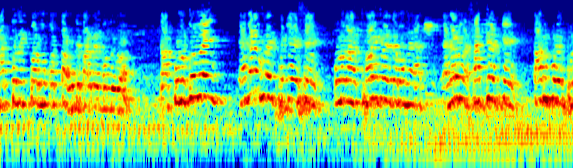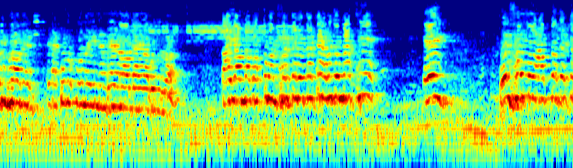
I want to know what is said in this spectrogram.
মাধ্যমিক কর্মকর্তা হতে পারবেন বন্ধুগণ। যা কোনো ক্রমেই এগারো গ্রেড থেকে এসে ওনারা ছয় গ্রেড এবং এগারো, সাত গ্রেডকে তার উপরে ছড়ি ঘোরাবেন এটা কোনো ক্রমেই মেনে নেওয়া যায় না বন্ধুগণ। তাই আমরা বর্তমান সরকারের কাছে আবেদন রাখছি, এই বৈষম্য আপনাদেরকে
